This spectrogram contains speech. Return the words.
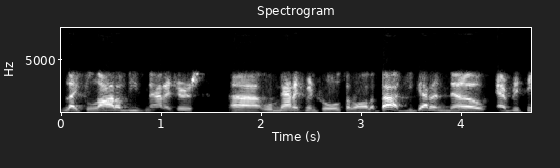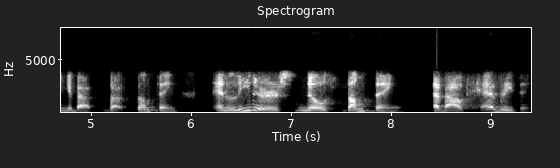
like a lot of these managers uh, or management roles are all about. You got to know everything about about something. And leaders know something about everything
